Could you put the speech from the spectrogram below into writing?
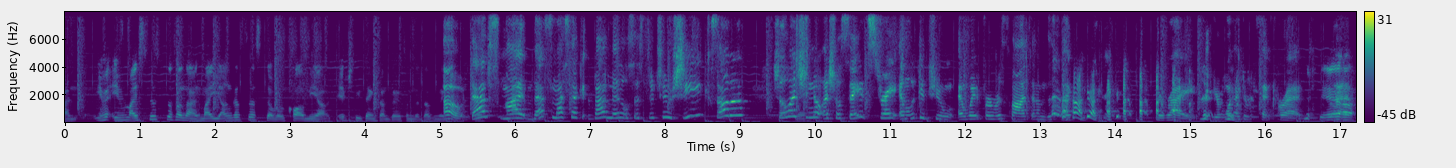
and even even my sister sometimes, my younger sister will call me out if she thinks I'm doing something that doesn't make oh, sense. Oh, that's my that's my second my middle sister too. She sort of she'll let yeah. you know and she'll say it straight and look at you and wait for a response. And I'm just like, you're right. You're 100 percent correct. Yeah.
